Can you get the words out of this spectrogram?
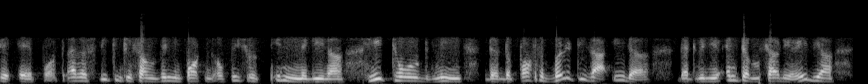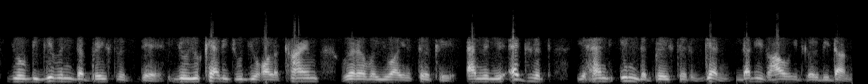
the airport. I was speaking to some very important officials in Medina. He told me that the possibilities are either that when you enter Saudi Arabia, you'll be given the bracelet there. You, you carry it with you all the time, wherever you are in Turkey. And when you exit, you hand in the bracelet again. That is how it will be done.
